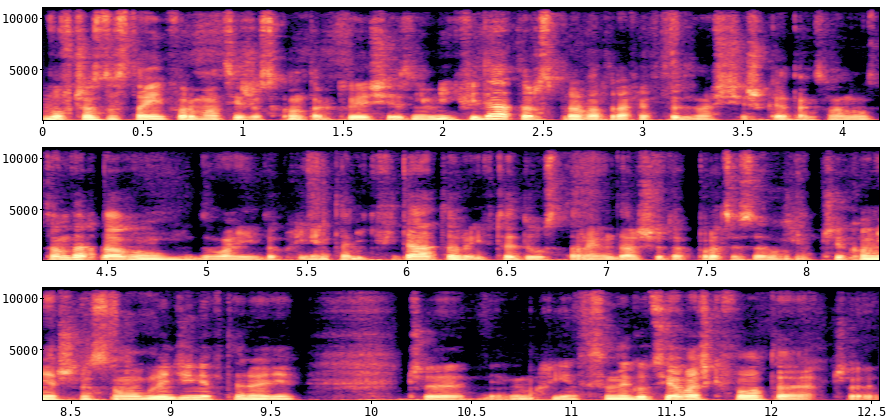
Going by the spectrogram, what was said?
wówczas dostaje informację, że skontaktuje się z nim likwidator, sprawa trafia wtedy na ścieżkę tak zwaną standardową, dzwoni do klienta likwidator i wtedy ustalają dalszy tok procesowania. Czy konieczne są oględziny w terenie, czy nie wiem, klient chce negocjować kwotę, czy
